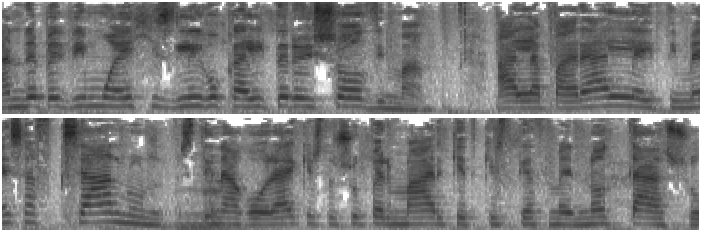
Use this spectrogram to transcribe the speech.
αν ρε παιδί μου έχεις λίγο καλύτερο εισόδημα αλλά παράλληλα οι τιμές αυξάνουν στην αγορά και στο σούπερ μάρκετ και στην καθημερινότητά σου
